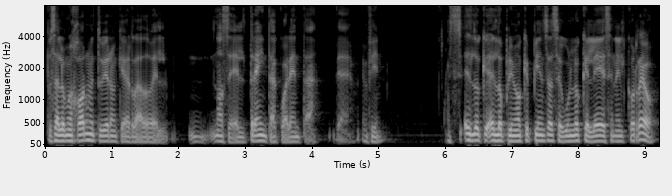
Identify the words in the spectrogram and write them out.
pues a lo mejor me tuvieron que haber dado el, no sé, el 30, 40, en fin. Es, lo, que, es lo primero que piensas según lo que lees en el correo.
